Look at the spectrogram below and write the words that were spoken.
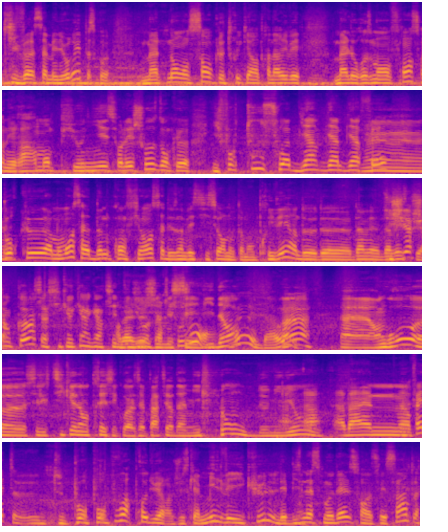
qui va s'améliorer parce que maintenant on sent que le truc est en train d'arriver. Malheureusement en France, on est rarement pionnier sur les choses, donc euh, il faut que tout soit bien, bien, bien fait Ouais, pour qu'à un moment ça donne confiance à des investisseurs, notamment privés, hein, de, de- d'inv- Tu d'investir. cherches encore, c'est-à-dire si quelqu'un regarde cette Ah bah, vidéo, mais c'est évident. Ouais, bah oui. Voilà. Euh, en gros, euh, c'est le ticket d'entrée, c'est quoi? C'est à partir d'un million ou deux millions Ah, ah bah, hum, En fait, euh, pour, pour pouvoir produire jusqu'à 1000 véhicules, les business models sont assez simples.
